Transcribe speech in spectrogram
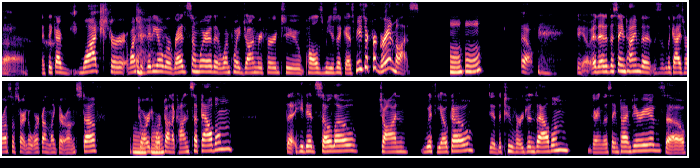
Uh, I think I watched or watched a video or read somewhere that at one point John referred to Paul's music as music for grandmas. Mm-hmm. Oh, you know, and, and at the same time, the the guys were also starting to work on like their own stuff. George Mm-hmm. worked on a concept album that he did solo. John with Yoko did the Two Virgins album during the same time period. So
